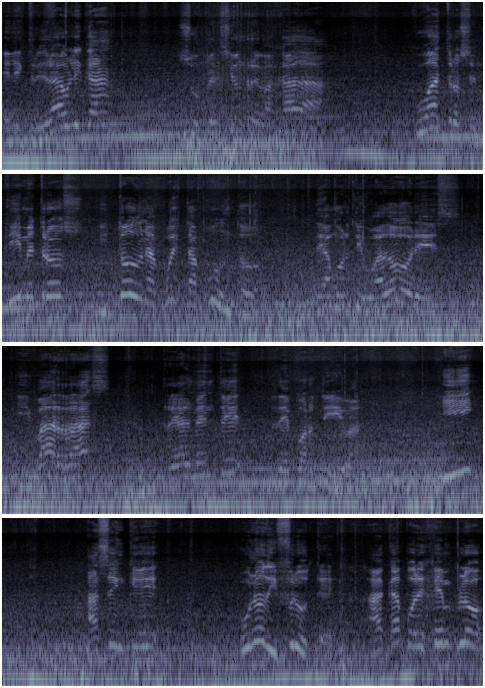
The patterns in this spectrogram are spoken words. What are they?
electrohidráulica, suspensión rebajada 4 centímetros y toda una puesta a punto de amortiguadores y barras realmente deportiva. Y hacen que uno disfrute. Acá, por ejemplo,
